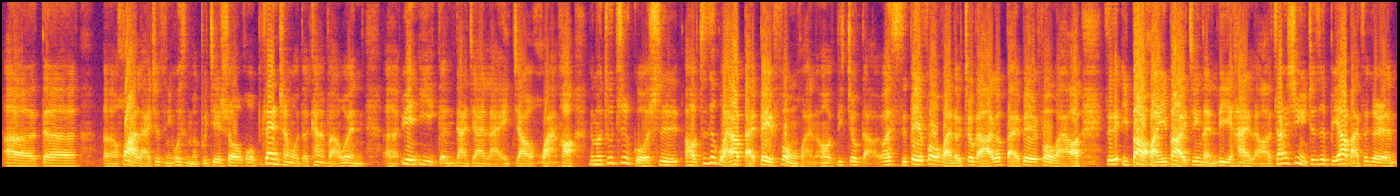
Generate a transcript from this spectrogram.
呃的。呃，话来就是你为什么不接受或不赞成我的看法？问呃，愿意跟大家来交换哈。那么朱志国是哦，朱志国还要百倍奉还哦，你就搞我十倍奉还了，就搞一个百倍奉还啊、哦。这个一报还一报已经很厉害了啊、张馨予就是不要把这个人，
